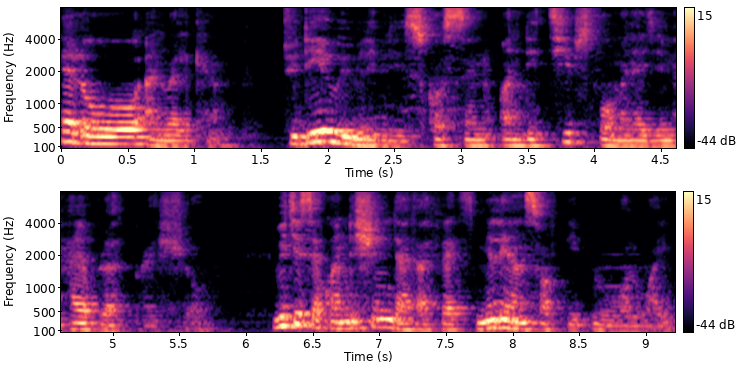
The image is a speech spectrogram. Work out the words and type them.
Hello and welcome. Today we will be discussing on the tips for managing high blood pressure, which is a condition that affects millions of people worldwide.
